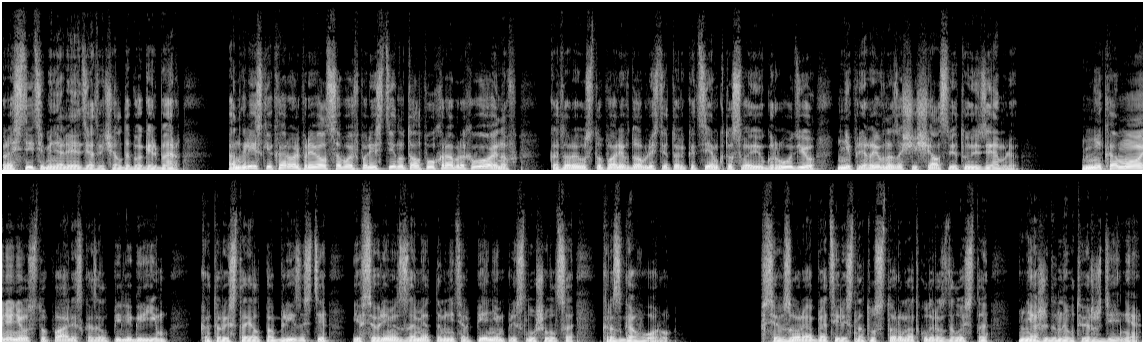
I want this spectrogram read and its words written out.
«Простите меня, леди», — отвечал де Богельбер. «Английский король привел с собой в Палестину толпу храбрых воинов, которые уступали в доблести только тем, кто свою грудью непрерывно защищал святую землю». «Никому они не уступали», — сказал Пилигрим, который стоял поблизости и все время с заметным нетерпением прислушивался к разговору. Все взоры обратились на ту сторону, откуда раздалось это неожиданное утверждение.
